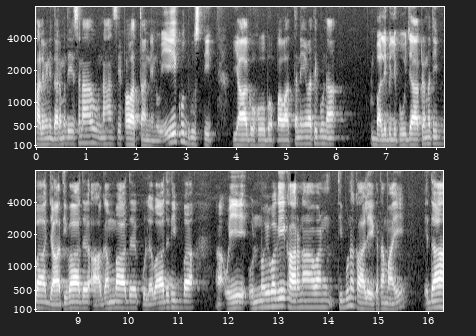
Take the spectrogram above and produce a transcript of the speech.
පළවෙනි ධර්ම දේශනාව උන්වහන්සේ පවත්වන්නේ. නෝ ඒකු දෘෂ්ටි. යාග හෝබ පවත්තනේවා තිබුණා. බලිබිලි පූජා ක්‍රම තිබ්බා. ಜಾතිවාද ආගම්වාද කුලවාද තිබ්බා. ඔය ඔන්න ඔය වගේ කාරණාවන් තිබුණ කාලයක තමයි එදා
